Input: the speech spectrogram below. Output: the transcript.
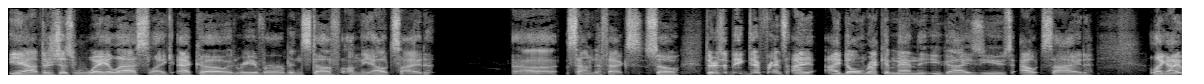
yeah, there's just way less like echo and reverb and stuff on the outside uh, sound effects. So there's a big difference. I I don't recommend that you guys use outside like I,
